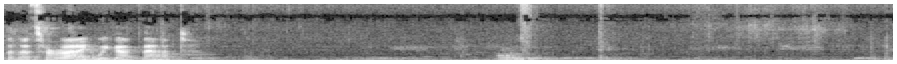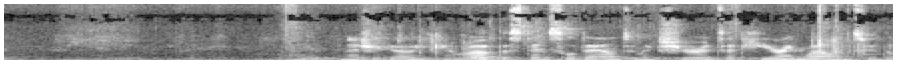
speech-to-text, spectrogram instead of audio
but that's all right, we got that. And as you go, you can rub the stencil down to make sure it's adhering well to the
